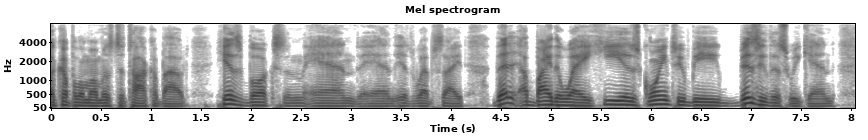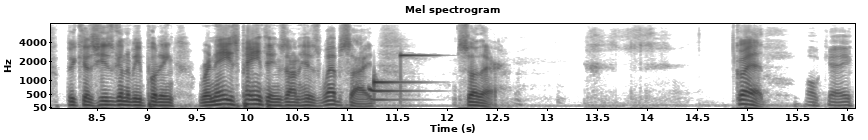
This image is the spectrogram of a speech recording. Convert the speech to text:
a couple of moments to talk about his books and and and his website. That, uh, by the way, he is going to be busy this weekend because he's going to be putting Renee's paintings on his website. So there. Go ahead. Okay.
